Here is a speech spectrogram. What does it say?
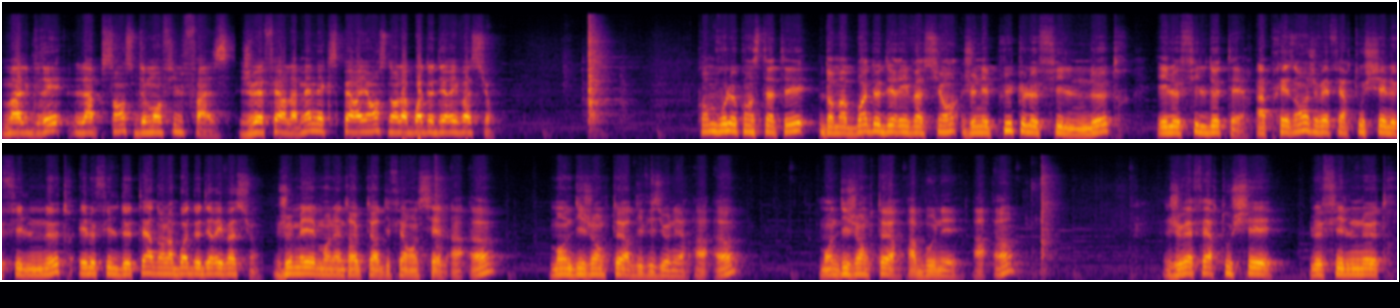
malgré l'absence de mon fil phase. Je vais faire la même expérience dans la boîte de dérivation. Comme vous le constatez, dans ma boîte de dérivation, je n'ai plus que le fil neutre et le fil de terre. À présent, je vais faire toucher le fil neutre et le fil de terre dans la boîte de dérivation. Je mets mon interrupteur différentiel à 1, mon disjoncteur divisionnaire à 1, mon disjoncteur abonné à 1. Je vais faire toucher le fil neutre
